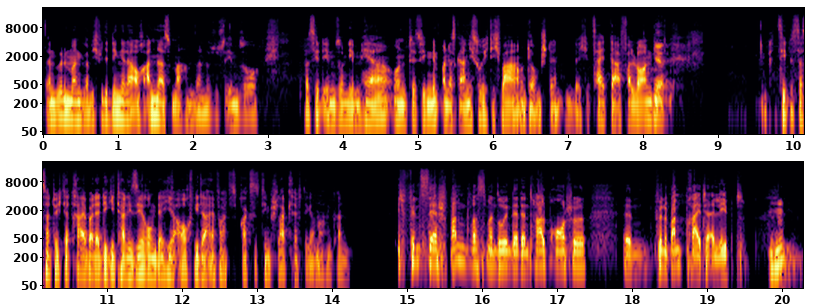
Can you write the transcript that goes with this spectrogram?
dann würde man, glaube ich, viele Dinge da auch anders machen. Dann ist es eben so, passiert eben so nebenher und deswegen nimmt man das gar nicht so richtig wahr unter Umständen, welche Zeit da verloren geht. Ja. Im Prinzip ist das natürlich der Treiber der Digitalisierung, der hier auch wieder einfach das Praxisteam schlagkräftiger machen kann. Ich finde es sehr spannend, was man so in der Dentalbranche ähm, für eine Bandbreite erlebt. Mhm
